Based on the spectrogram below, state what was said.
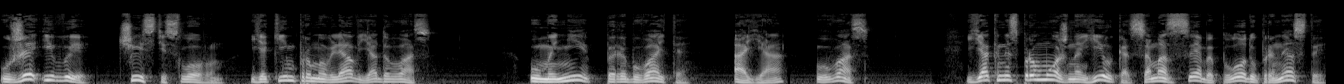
Уже і ви чисті словом, яким промовляв я до вас. У мені перебувайте, а я у вас. Як неспроможна гілка сама з себе плоду принести,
